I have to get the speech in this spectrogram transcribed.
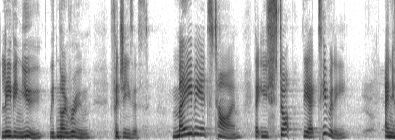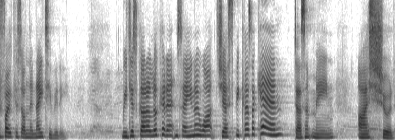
leaving you with no room for Jesus? Maybe it's time that you stop the activity and you focus on the nativity. We just got to look at it and say, you know what? Just because I can doesn't mean I should.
